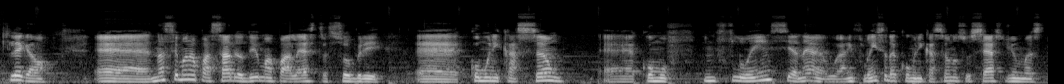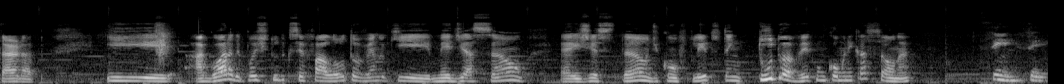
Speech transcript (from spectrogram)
Que legal. É, na semana passada eu dei uma palestra sobre é, comunicação é, como influência, né, a influência da comunicação no sucesso de uma startup. E agora, depois de tudo que você falou, estou vendo que mediação é, e gestão de conflitos tem tudo a ver com comunicação, né? Sim, sim.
